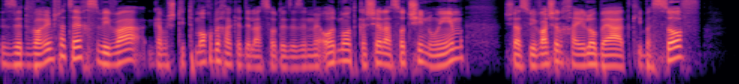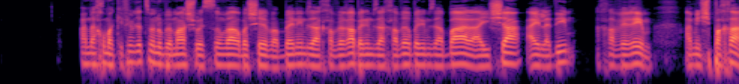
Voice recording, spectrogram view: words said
זה דברים שאתה צריך סביבה גם שתתמוך בך כדי לעשות את זה. זה מאוד מאוד קשה לעשות שינויים שהסביבה שלך היא לא בעד, כי בסוף אנחנו מקיפים את עצמנו במשהו 24/7, בין אם זה החברה, בין אם זה החבר, בין אם זה הבעל, האישה, הילדים, החברים, המשפחה.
